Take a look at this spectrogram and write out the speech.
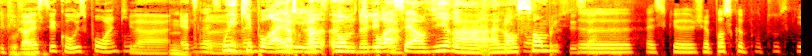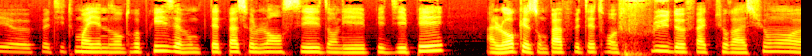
Et puis il va rester Chorus Pro, hein, qui va Mm. être euh, Oui, qui pourra la être un- plateforme un- de qui pourra servir à, à l'ensemble. euh, parce que je pense que pour tout ce qui est euh, petites moyennes entreprises, elles vont peut-être pas se lancer dans les PDP alors qu'elles n'ont pas peut-être un flux de facturation euh,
